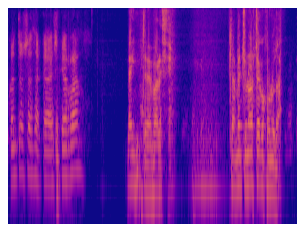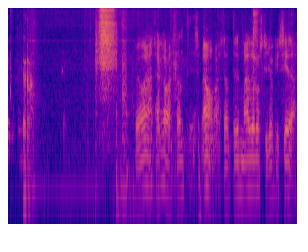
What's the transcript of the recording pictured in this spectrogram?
¿Cuántos ha sacado Esquerra? 20 me parece. Se ha hecho una hostia cojonuda. Pero bueno, saca bastantes. Vamos, bastantes más de los que yo quisiera.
